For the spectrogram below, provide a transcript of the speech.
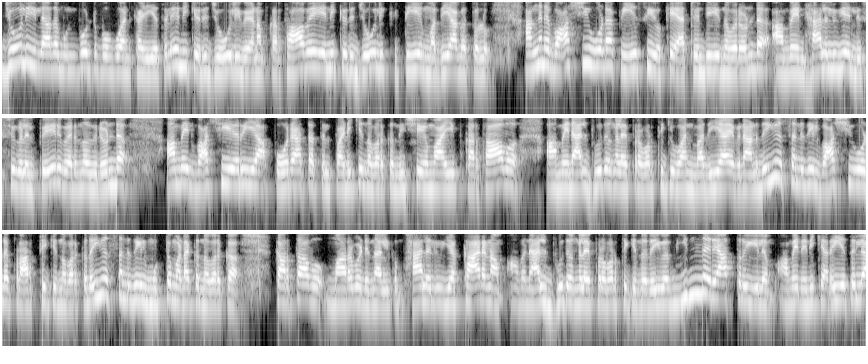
ജോലിയില്ലാതെ മുൻപോട്ട് പോകുവാൻ കഴിയത്തില്ല. എനിക്കൊരു ജോലി വേണം. കർത്താവെ എനിക്കൊരു ജോലി കിട്ടിയേ മതിയാകത്തുള്ളൂ. അങ്ങനെ വാശിയോടെ പി എസ് സി ഒക്കെ അറ്റൻഡ് ചെയ്യുന്നവരുണ്ട്. അമേൻ ഹാലലുയ ലിസ്റ്റുകളിൽ പേര് വരുന്നവരുണ്ട്. ആമേൻ വാശിയേറിയ പോരാട്ടത്തിൽ പഠിക്കുന്നവർക്ക് നിശ്ചയമായും കർത്താവ് ആമേൻ അത്ഭുതങ്ങളെ പ്രവർത്തിക്കുവാൻ മതിയായവനാണ്. ദൈവസന്നിധിയിൽ വാശിയോടെ പ്രാർത്ഥിക്കുന്നവർക്ക് ദൈവസന്നിധിയിൽ മുട്ടുമടക്കുന്നവർക്ക് കർത്താവ് മറുപടി നൽകും. ഹാലലൂയ കാരണം അവൻ അത്ഭുതങ്ങളെ പ്രവർത്തിക്കുന്ന ദൈവം ഇന്ന് രാത്രിയിലും അവൻ എനിക്കറിയത്തില്ല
